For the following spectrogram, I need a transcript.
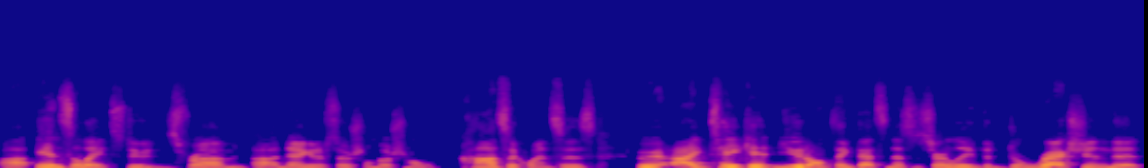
uh, insulate students from uh, negative social emotional consequences. I take it you don't think that's necessarily the direction that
